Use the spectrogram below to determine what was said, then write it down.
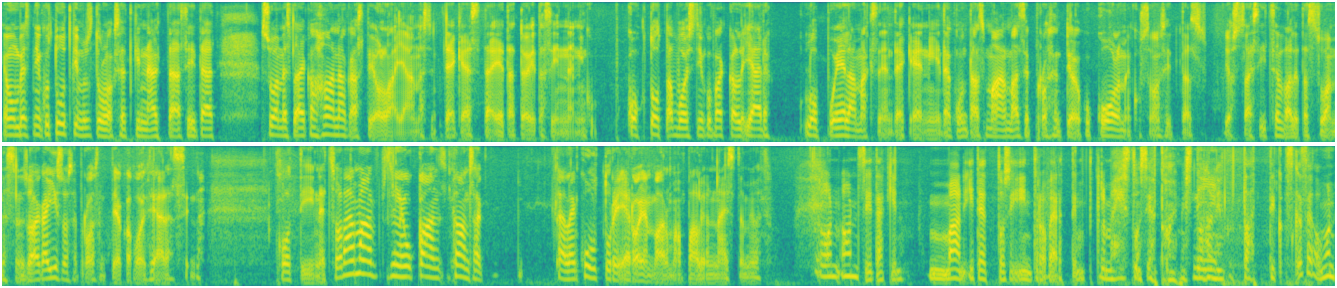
ja mun mielestä niin tutkimustuloksetkin näyttää sitä, että Suomesta aika hanakasti ollaan jäämässä nyt tekemään sitä etätöitä sinne. Niin kuin, totta voisi niin kuin vaikka jäädä loppuelämäkseen tekee niitä, kun taas maailmalla se prosentti on joku kolme, kun se on sitten taas, jos saisi itse valita Suomessa, niin se on aika iso se prosentti, joka voi jäädä sinne kotiin. Et se on varmaan niin kans, kansa, tällainen kulttuurierojen varmaan paljon näistä myös. On, on sitäkin. Mä oon itse tosi introvertti, mutta kyllä mä istun siellä toimistolla niin. niin kuin tatti, koska se on mun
